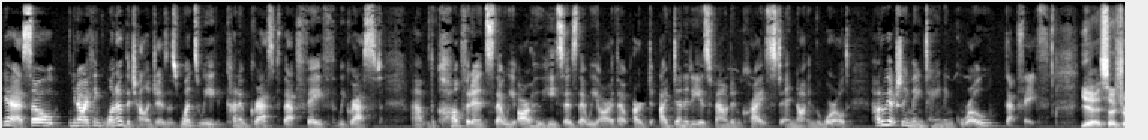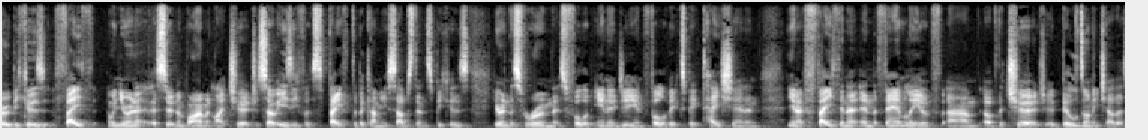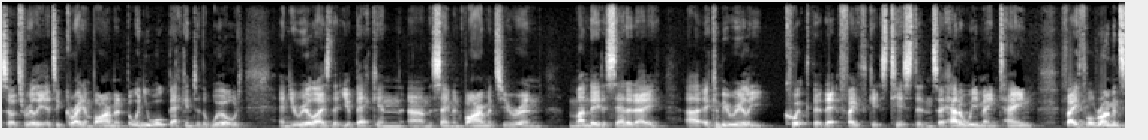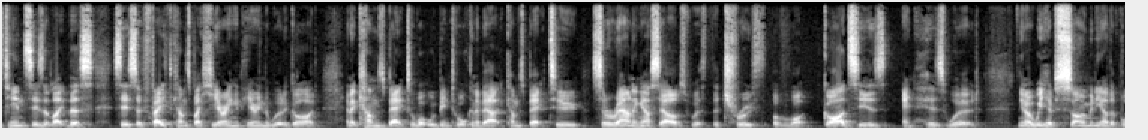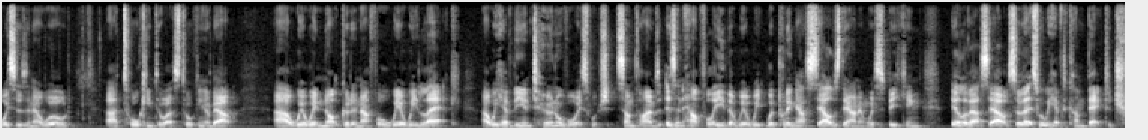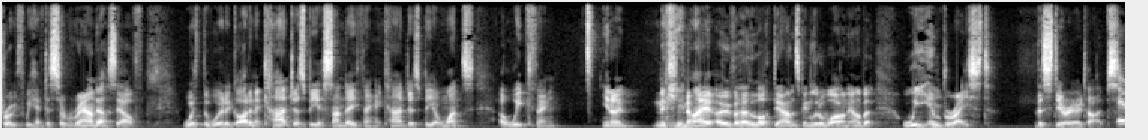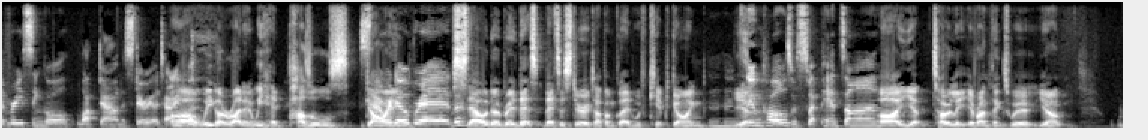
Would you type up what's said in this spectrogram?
Yeah, so, you know, I think one of the challenges is once we kind of grasp that faith, we grasp um, the confidence that we are who He says that we are, that our identity is found in Christ and not in the world, how do we actually maintain and grow that faith? Yeah, it's so true because faith, when you're in a, a, certain environment like church, it's so easy for faith to become your substance because you're in this room that's full of energy and full of expectation, and you know, faith in, a, in the family of um, of the church it builds on each other. So it's really it's a great environment. But when you walk back into the world and you realize that you're back in um, the same environments you were in Monday to Saturday, uh, it can be really quick that that faith gets tested. And so, how do we maintain faith? Well, Romans 10 says it like this says, So faith comes by hearing and hearing the word of God. And it comes back to what we've been talking about. It comes back to surrounding ourselves with the truth of what God says and His word. You know, we have so many other voices in our world uh, talking to us, talking about uh, where we're not good enough or where we lack. Uh, we have the internal voice, which sometimes isn't helpful either, where we, we're putting ourselves down and we're speaking ill of ourselves. So that's where we have to come back to truth. We have to surround ourselves with the Word of God. And it can't just be a Sunday thing, it can't just be a once a week thing. You know, Nikki and I, over lockdown, it's been a little while now, but we embraced the stereotypes. Every single lockdown a stereotype. Oh, we got right in it. We had puzzles going. Sourdough bread. Sourdough bread. That's that's a stereotype. I'm glad we've kept going. Mm-hmm. Yep. Zoom calls with sweatpants on. Oh, yep, totally. Everyone thinks we're you know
